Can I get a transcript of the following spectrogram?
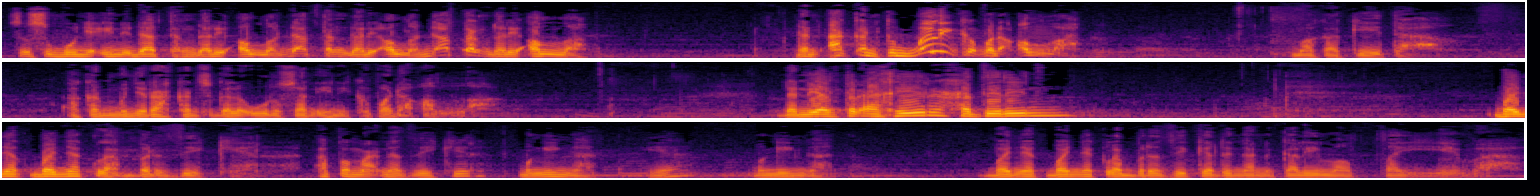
Sesungguhnya ini datang dari Allah, datang dari Allah, datang dari Allah. Dan akan kembali kepada Allah. Maka kita akan menyerahkan segala urusan ini kepada Allah. Dan yang terakhir hadirin banyak-banyaklah berzikir. Apa makna zikir? Mengingat, ya, mengingat. Banyak-banyaklah berzikir dengan kalimat tayyibah.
